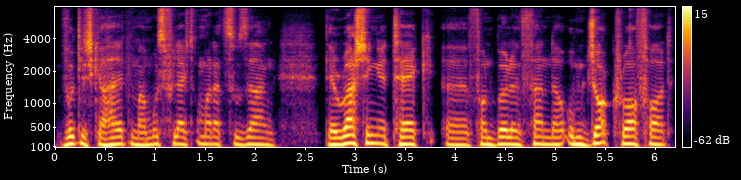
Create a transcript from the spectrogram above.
wirklich gehalten. Man muss vielleicht auch mal dazu sagen, der Rushing Attack äh, von Berlin Thunder um Jock Crawford,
